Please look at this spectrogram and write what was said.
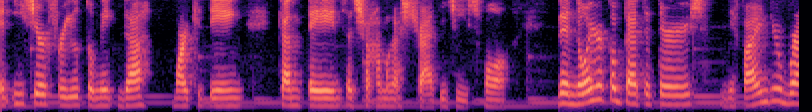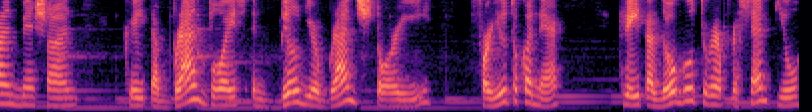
and easier for you to make the marketing campaigns at saka mga strategies mo. Then know your competitors, define your brand mission, create a brand voice, and build your brand story for you to connect create a logo to represent you,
